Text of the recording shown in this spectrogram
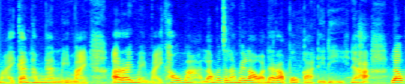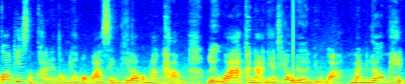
หม่ ๆ การทำงานใหม่ ๆ อะไรใหม่ ๆ เข้ามา แล้วมันจะทำให้เราอะได้รับโอกาสดีๆนะคะ แล้วก็ที่สำคัญในตรงนี้เขาบอกว่าสิ่งที่เรากำลังทำหรือว่าขณะนี้ที่เราเดินอยู่อะมันเริ่มเห็น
